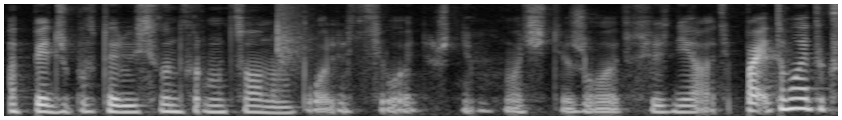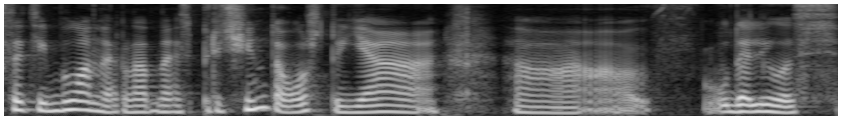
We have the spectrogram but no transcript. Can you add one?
опять же, повторюсь, в информационном поле сегодняшнем. Очень тяжело это все сделать. Поэтому это, кстати, и была, наверное, одна из причин того, что я а, удалилась...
